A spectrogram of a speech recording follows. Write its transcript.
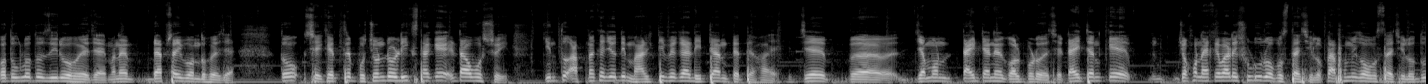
কতগুলো তো জিরো হয়ে যায় মানে ব্যবসায়ী বন্ধ হয়ে যায়। তো সেক্ষেত্রে প্রচণ্ড রিস্ক থাকে এটা অবশ্যই। কিন্তু আপনাকে যদি মাল্টিভেগার রিটার্ন পেতে হয়, যে যেমন টাইটানের গল্প রয়েছে। টাইটানকে যখন একেবারে শুরুর অবস্থায় ছিল, প্রাথমিক অবস্থায় ছিল দু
